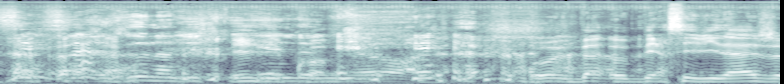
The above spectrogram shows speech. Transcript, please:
C'est ça. Zone industrielle Et du de. Niort. au, Bercy Village.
